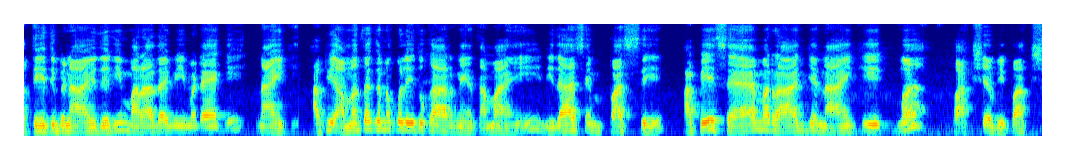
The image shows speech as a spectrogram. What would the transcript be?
අතේ තිබෙන ආයුධයකින් මරා දැමීමට හැකි නායකයෙක්. අපි අමතක නොකළ යුතු කාරණය තමයි නිදහසෙන් පස්සේ අපේ සෑම රාජ්‍ය නායකයෙක්ම පක්ෂ විපක්ෂ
